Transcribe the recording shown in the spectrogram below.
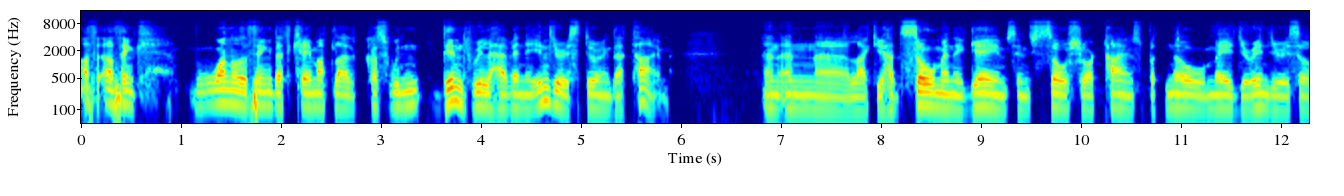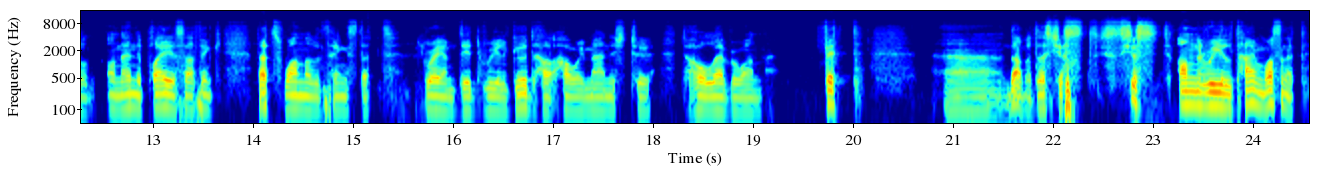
I, th- I think one of the things that came up like because we didn't really have any injuries during that time and and uh, like you had so many games in so short times but no major injuries on, on any players i think that's one of the things that graham did really good how, how he managed to to hold everyone fit Uh, no, but that's just it's just unreal time, wasn't it?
